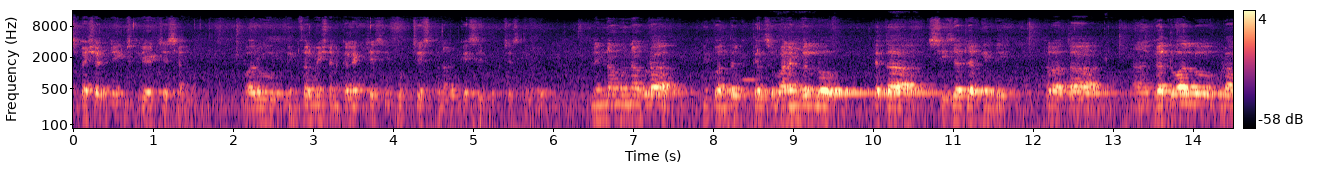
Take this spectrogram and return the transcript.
స్పెషల్ టీమ్స్ క్రియేట్ చేశాము. వారు ఇన్ఫర్మేషన్ కలెక్ట్ చేసి బుక్ చేస్తున్నారు. కేసెస్ బుక్ చేస్తున్నారు. నిన్న మొన్న కూడా మీకు అందరికీ తెలుసు. వరంగల్లో పెద్ద సీజర్ జరిగింది. తర్వాత గద్వాల్లో కూడా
